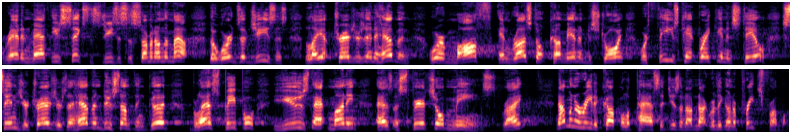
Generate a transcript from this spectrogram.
read in Matthew 6, it's Jesus' Sermon on the Mount, the words of Jesus lay up treasures in heaven where moth and rust don't come in and destroy, where thieves can't break in and steal. Send your treasures to heaven, do something good, bless people, use that money as a spiritual means, right? Now I'm going to read a couple of passages, and I'm not really going to preach from them,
